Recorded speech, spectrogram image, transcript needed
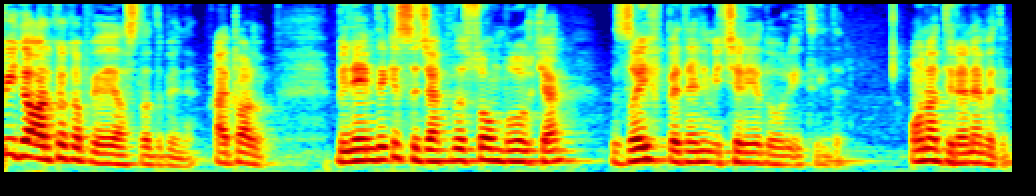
Bir de arka kapıya yasladı beni. Ay pardon. Bileğimdeki sıcaklığı son bulurken zayıf bedenim içeriye doğru itildi. Ona direnemedim.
